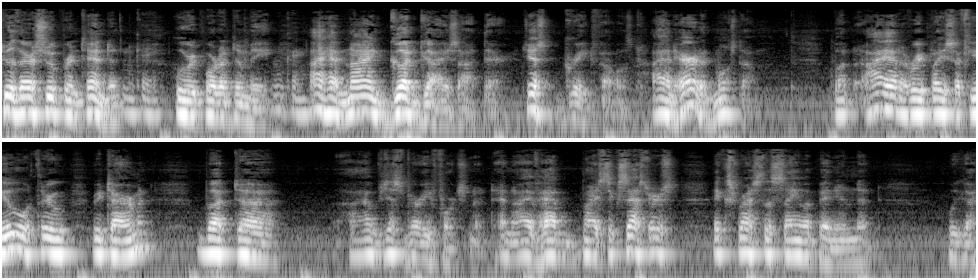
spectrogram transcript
to their superintendent, Okay. who reported to me. Okay. I had nine good guys out there, just great fellows. I inherited most of them. but I had to replace a few through retirement. But uh, I'm just very fortunate, and I've had my successors express the same opinion that we got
